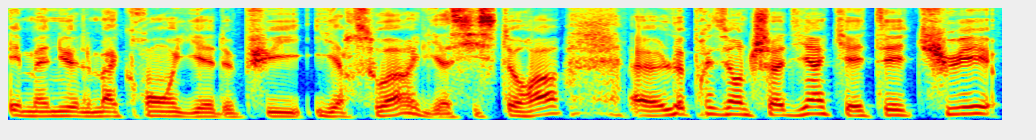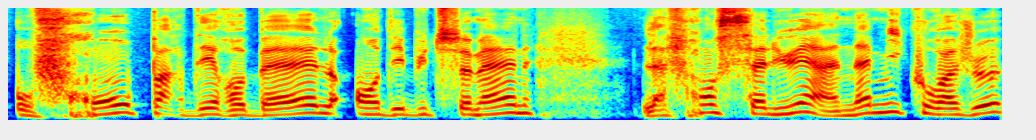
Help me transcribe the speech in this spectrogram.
Emmanuel Macron y est depuis hier soir, il y assistera. Euh, le président tchadien qui a été tué au front par des rebelles en début de semaine. La France saluait un ami courageux.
